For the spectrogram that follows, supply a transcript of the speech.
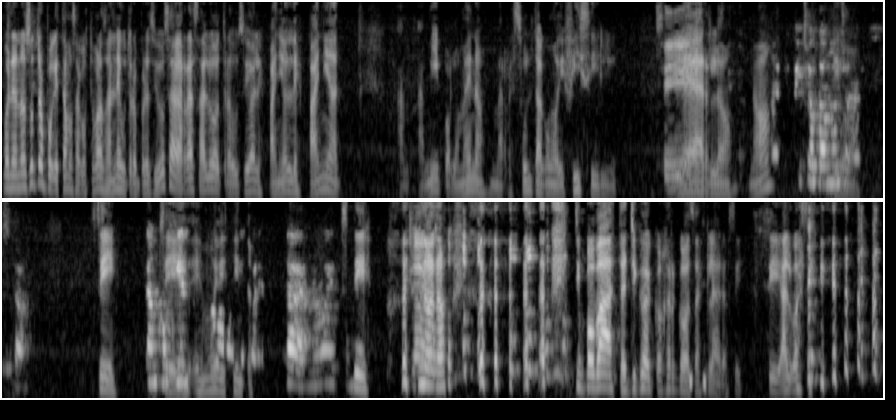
Bueno, nosotros porque estamos acostumbrados al neutro, pero si vos agarrás algo traducido al español de España, a, a mí por lo menos me resulta como difícil sí. leerlo, ¿no? Me choca mucho, Digo. no me gusta. Sí, Están sí, es, muy distinto. ¿no? Es como- Sí, Claro. no, no. tipo, basta, chicos, de coger cosas, claro, sí. Sí, algo así.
